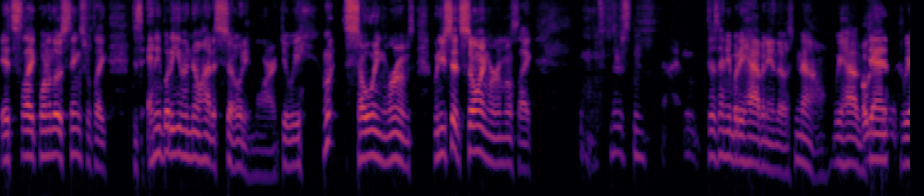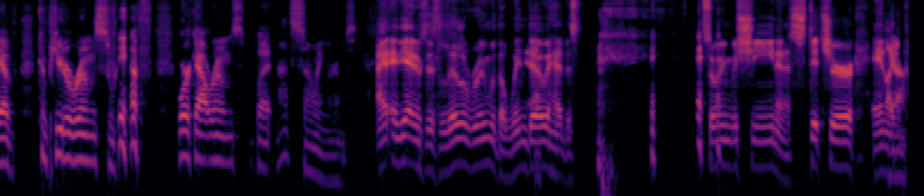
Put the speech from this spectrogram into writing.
it's like one of those things where like, does anybody even know how to sew anymore? Do we sewing rooms? When you said sewing room, I was like, there's does anybody have any of those? No. We have okay. dens, we have computer rooms, we have workout rooms, but not sewing rooms. I, and yeah, it was this little room with a window yeah. and had this sewing machine and a stitcher and like yeah.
